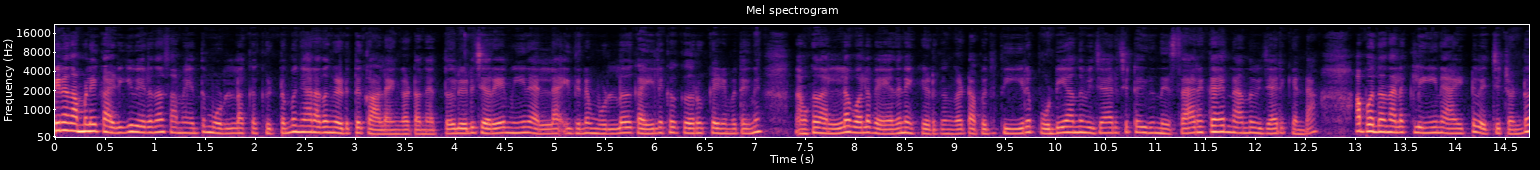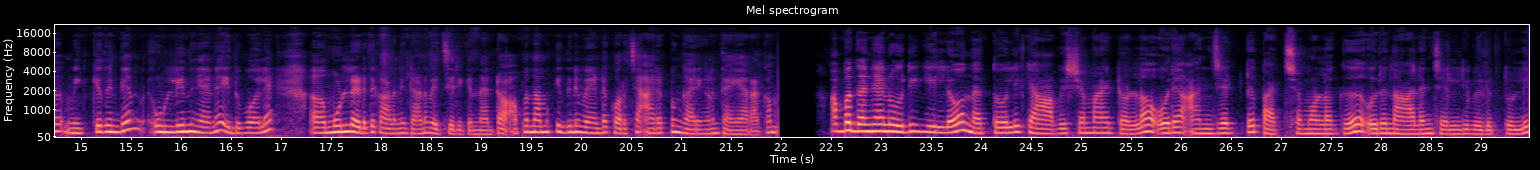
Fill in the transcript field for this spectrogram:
പിന്നെ നമ്മൾ ഈ കഴുകി വരുന്ന സമയത്ത് മുള്ളൊക്കെ കിട്ടുമ്പോൾ ഞാൻ അതങ്ങ് എടുത്ത് കളയും കേട്ടോ. നെത്തോലി ഒരു ചെറിയ മീനല്ല. ഇതിന്റെ മുള്ള് കയ്യിലൊക്കെ കയറി കഴിയുമ്പോഴത്തേക്കിന് നമുക്ക് നല്ലപോലെ വേദനയൊക്കെ എടുക്കും കേട്ടോ. അപ്പോൾ ഇത് തീരെ പൊടിയാന്ന് വിചാരിച്ചിട്ട് ഇത് നിസ്സാരക്കാരനാന്ന് വിചാരിക്കേണ്ട. അപ്പോൾ എന്താ നല്ല ക്ലീൻ ആയിട്ട് വെച്ചിട്ടുണ്ട്. മിക്കതിന്റെ ഉള്ളിൽ നിന്ന് ഞാൻ ഇതുപോലെ മുള്ളെടുത്ത് കളഞ്ഞിട്ടാണ് വെച്ചിരിക്കുന്നത് കേട്ടോ അപ്പോൾ നമുക്കിതിന് വേണ്ട കുറച്ച് അരപ്പും കാര്യങ്ങളും തയ്യാറാക്കാം. അപ്പോൾ ഇതാ ഞാൻ ഒരു കിലോ നെത്തോലിക്ക് ആവശ്യമായിട്ടുള്ള ഒരു അഞ്ചെട്ട് പച്ചമുളക് ഒരു നാലഞ്ചല്ലി വെളുത്തുള്ളി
